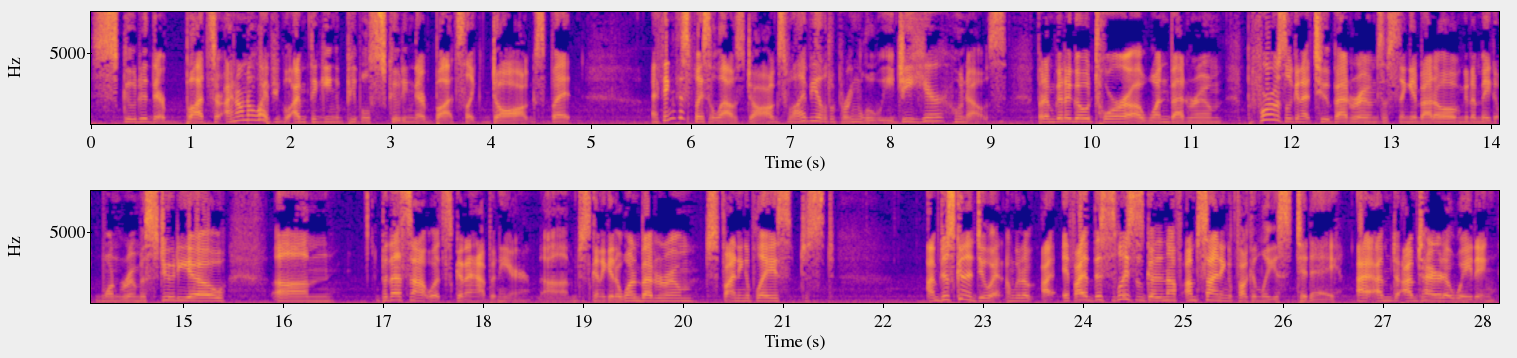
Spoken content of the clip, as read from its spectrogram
scooted their butts? Or I don't know why people. I'm thinking of people scooting their butts like dogs, but I think this place allows dogs. Will I be able to bring Luigi here? Who knows? But I'm gonna go tour a one bedroom. Before I was looking at two bedrooms. I was thinking about oh, I'm gonna make one room a studio. Um, but that's not what's going to happen here. I'm um, just going to get a one bedroom, just finding a place, just I'm just gonna do it. I'm gonna if I this place is good enough, I'm signing a fucking lease today. I, I'm I'm tired of waiting.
